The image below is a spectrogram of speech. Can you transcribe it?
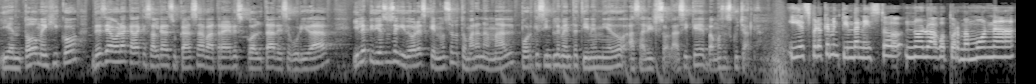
y en todo México, desde ahora cada que salga de su casa va a traer escolta de seguridad y le pidió a sus seguidores que no se lo tomaran a mal porque simplemente tiene miedo a salir sola. Así que vamos a escucharla. Y espero que me entiendan esto, no lo hago por mamona,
